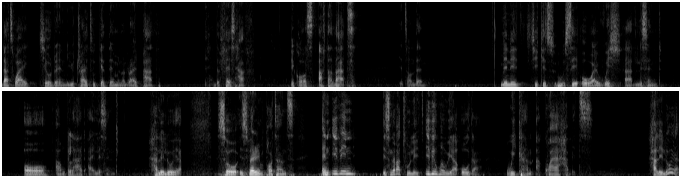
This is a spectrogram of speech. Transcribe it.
That's why children, you try to get them in the right path in the first half, because after that, it's on them. Many kids will say, Oh, I wish I had listened, or I'm glad I listened. Hallelujah. So it's very important. And even, it's never too late. Even when we are older, we can acquire habits. Hallelujah.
